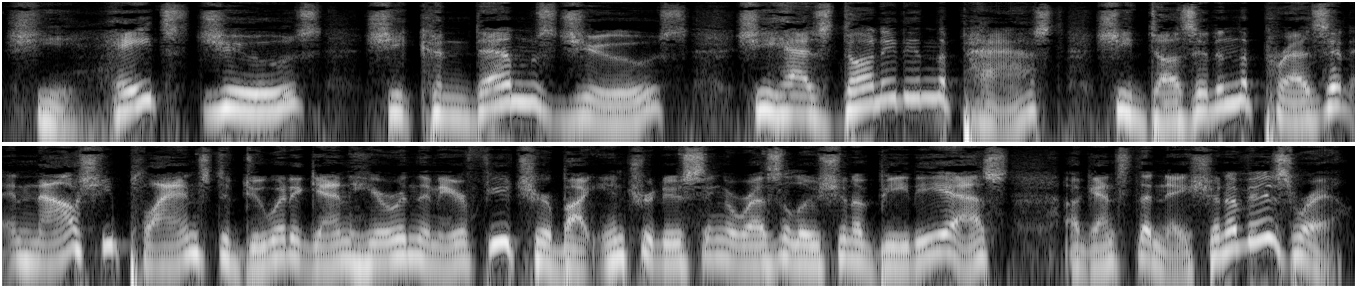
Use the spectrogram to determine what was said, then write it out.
She hates Jews. She condemns Jews. She has done it in the past. She does it in the present. And now she plans to do it again here in the near future by introducing a resolution of BDS against the nation of Israel.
